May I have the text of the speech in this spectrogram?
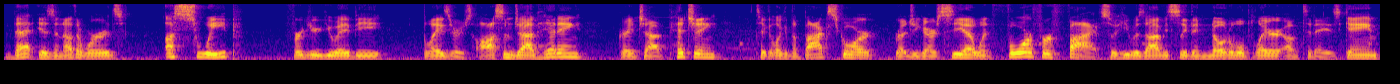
That is, in other words, a sweep for your UAB Blazers. Awesome job hitting, great job pitching. Take a look at the box score. Reggie Garcia went four for five, so he was obviously the notable player of today's game.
